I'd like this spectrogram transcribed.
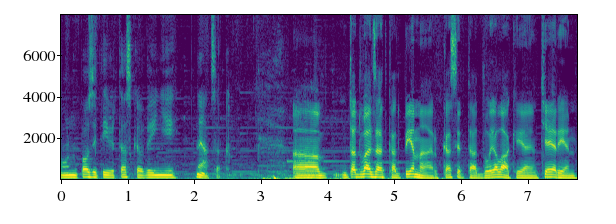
Un pozitīvi ir tas, ka viņi neatsaka. Uh, tad vajadzētu kādu piemēru, kas ir tādi lielākie ķērieni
